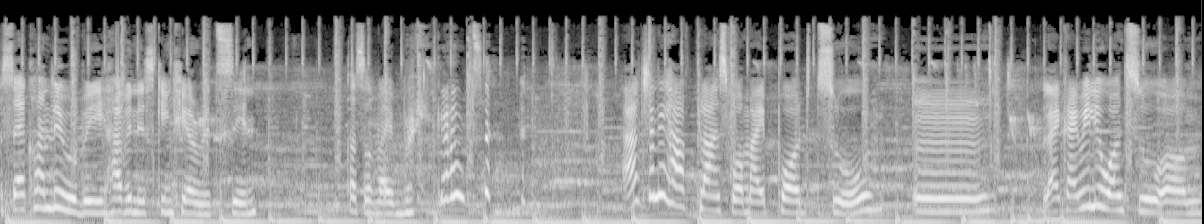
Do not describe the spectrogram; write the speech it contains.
Secondly, we'll be having a skincare routine because of my breakout. I actually have plans for my pod too. Mm, like I really want to um,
